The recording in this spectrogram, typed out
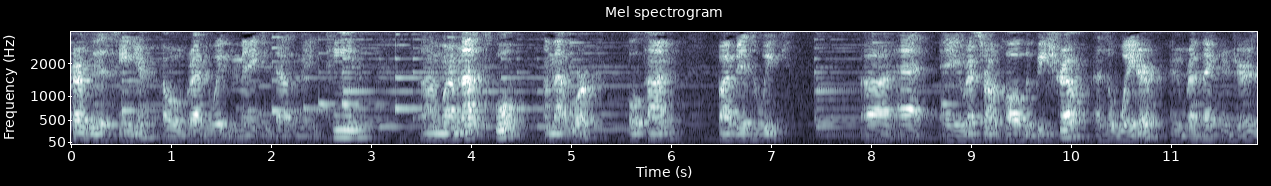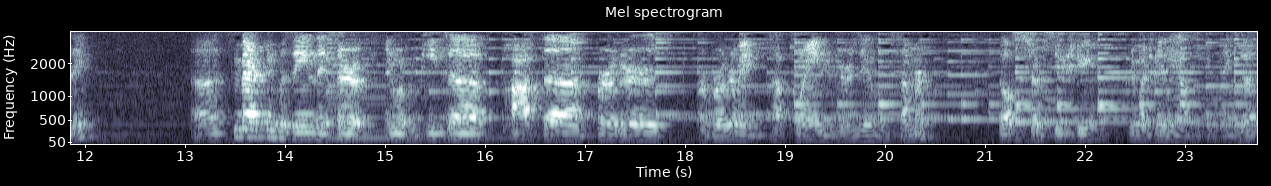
currently a senior. I will graduate in May 2018. Um, when I'm not at school, I'm at work full time, five days a week, uh, at a restaurant called The Bistro as a waiter in Red Bank, New Jersey. Uh, it's American cuisine. They serve anywhere from pizza, pasta, burgers. or burger made top 20 in New Jersey in the summer. They also serve sushi, pretty much anything else you can think of.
